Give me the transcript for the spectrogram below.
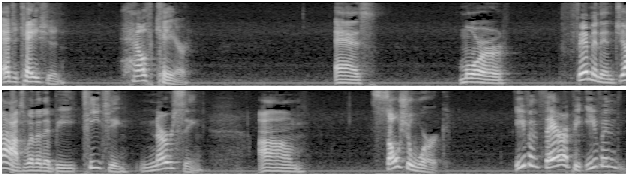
education, healthcare, as more feminine jobs, whether that be teaching, nursing, um, social work, even therapy, even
